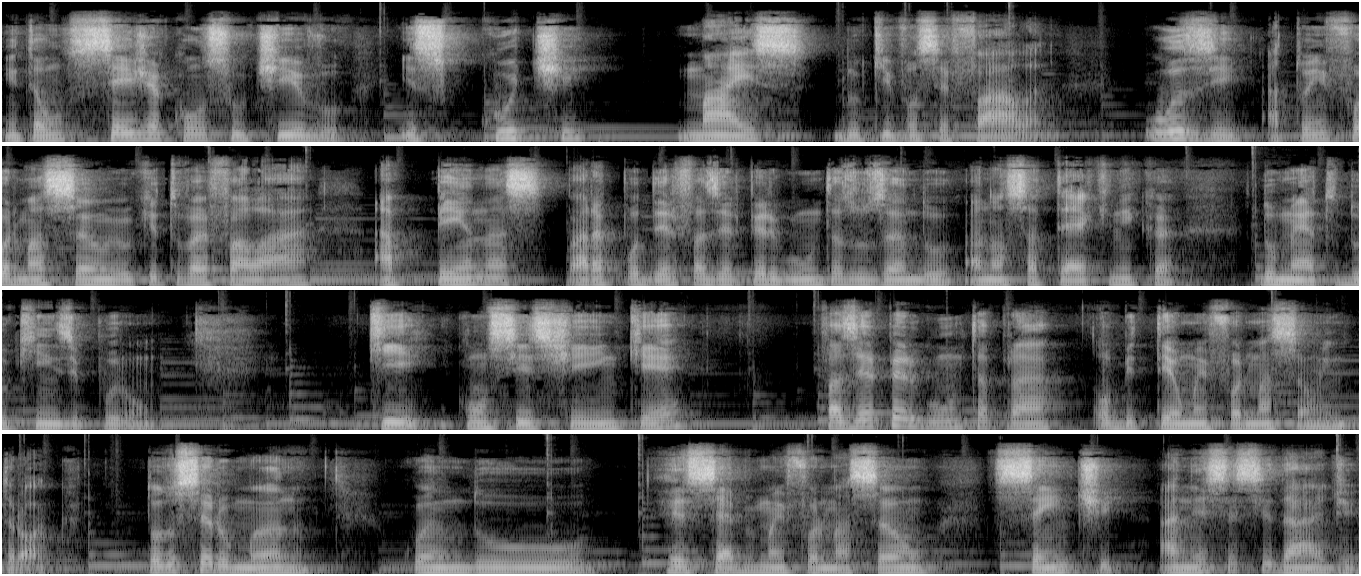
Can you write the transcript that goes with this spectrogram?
Então, seja consultivo, escute mais do que você fala Use a tua informação e o que tu vai falar apenas para poder fazer perguntas usando a nossa técnica do método 15 por 1, que consiste em que fazer pergunta para obter uma informação em troca. Todo ser humano, quando recebe uma informação, sente a necessidade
